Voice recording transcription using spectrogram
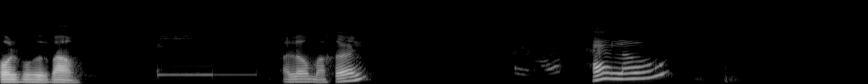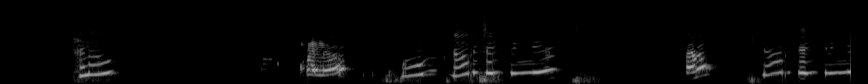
கால் போகுது. வா ஹலோ மகன் ஹலோ ஹலோ ஹலோ மாம் யாரு கேட்குறீங்க ஆ யாரு கேட்குறீங்க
